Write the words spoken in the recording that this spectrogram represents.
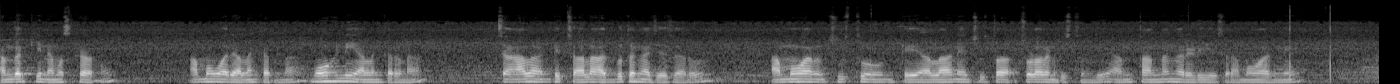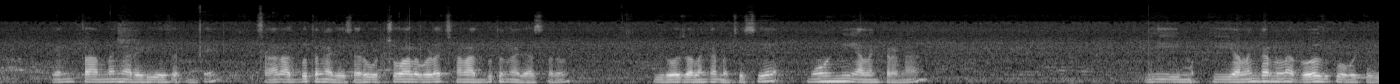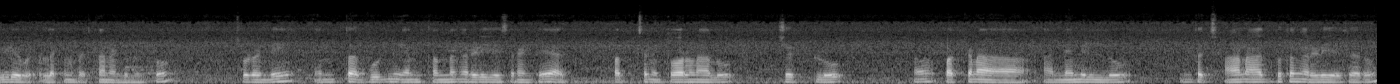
అందరికీ నమస్కారం. అమ్మవారి అలంకరణ మోహిని అలంకరణ చాలా అంటే చాలా అద్భుతంగా చేశారు. అమ్మవారిని చూస్తూ ఉంటే అలానే చూస్తా చూడాలనిపిస్తుంది. అంత అందంగా రెడీ చేశారు అమ్మవారిని. ఎంత అందంగా రెడీ చేశారంటే చాలా అద్భుతంగా చేశారు. ఉత్సవాలు కూడా చాలా అద్భుతంగా చేస్తారు. ఈరోజు అలంకరణ వచ్చేసి మోహిని అలంకరణ. ఈ ఈ అలంకరణలో రోజుకు ఒకటి వీడియో లెక్కన పెడతానండి మీకు. చూడండి. ఎంత గుడిని ఎంత అందంగా రెడీ చేశారంటే పచ్చని తోరణాలు చెట్లు పక్కన ఆ నెమిళ్ళు ఇంత చాలా అద్భుతంగా రెడీ చేశారు.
